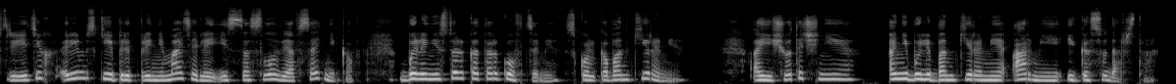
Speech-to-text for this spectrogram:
В-третьих, римские предприниматели из сословия всадников были не столько торговцами, сколько банкирами. А еще точнее, они были банкирами армии и государства.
